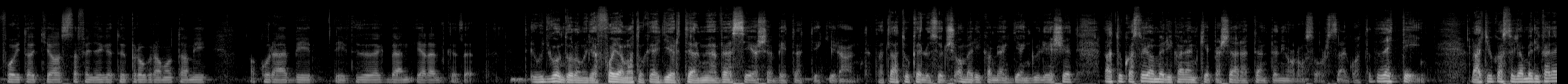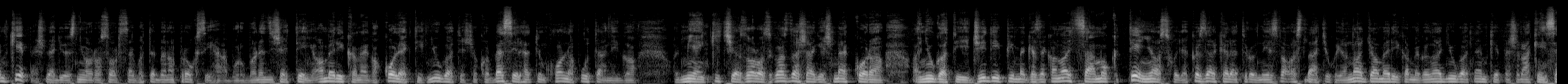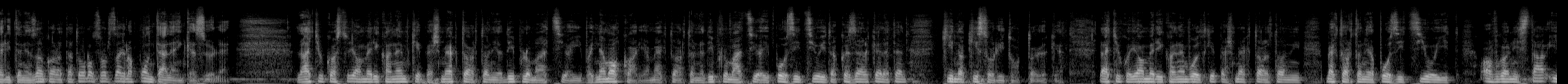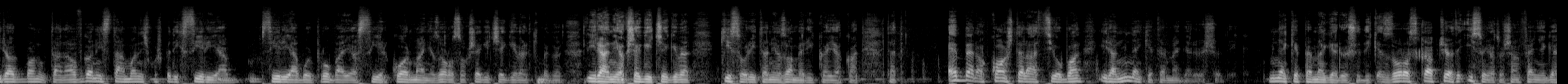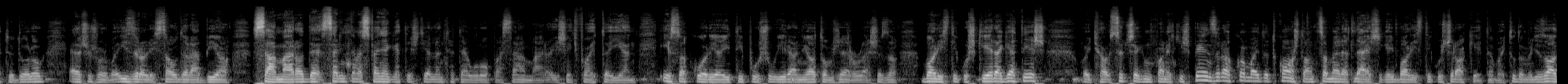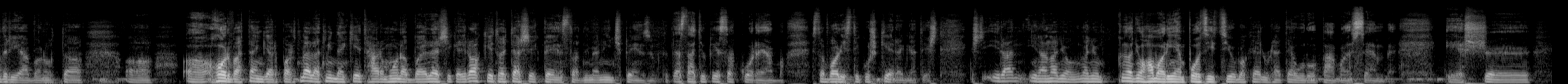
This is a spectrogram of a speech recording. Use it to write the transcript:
folytatja azt a fenyegető programot, ami a korábbi évtizedekben jelentkezett úgy gondolom, hogy a folyamatok egyértelműen veszélyesebbé tették Iránt. Tehát láttuk először is Amerika meggyengülését, láttuk azt, hogy Amerika nem képes elrettenteni Oroszországot. Tehát ez egy tény. Látjuk azt, hogy Amerika nem képes legyőzni Oroszországot ebben a proxy háborúban. Ez is egy tény. Amerika meg a kollektív nyugat, és akkor beszélhetünk holnap utánig, a, hogy milyen kicsi az orosz gazdaság, és mekkora a nyugati GDP, meg ezek a nagy számok. Tény az, hogy a közel-keletről nézve azt látjuk, hogy a nagy Amerika meg a nagy nyugat nem képes rákényszeríteni az akaratát Oroszországra, pont ellenkezőleg. Látjuk azt, hogy Amerika nem képes megtartani a diplomáciai, vagy nem akarja megtartani a diplomáciai pozícióit a közel-keleten, Kína kiszorította őket. Látjuk, hogy Amerika nem volt képes megtartani, megtartani a pozícióit Afganisztán, Irakban, utána Afganisztánban, és most pedig Szíriá, Szíriából próbálja a szír kormány az oroszok segítségével, meg az irániak segítségével kiszorítani az amerikaiakat. Tehát ebben a konstellációban Irán mindenképpen megerősödik mindenképpen megerősödik. Ez az orosz kapcsolat egy iszonyatosan fenyegető dolog, elsősorban Izrael és Szaudarábia számára, de szerintem ez fenyegetést jelenthet Európa számára is egyfajta ilyen észak-koreai típusú iráni atomzsárolás, ez a balisztikus kéregetés, hogyha szükségünk van egy kis pénzre, akkor majd ott Konstanca mellett leesik egy balisztikus rakéta, vagy tudom, hogy az Adriában ott a, a, a horvát tengerpart mellett minden két-három hónapban leesik egy rakéta, hogy tessék pénzt adni, mert nincs pénzünk. Tehát ezt látjuk Észak-Koreában, ezt a balisztikus kéregetést. És Irán, Irán nagyon, nagyon, nagyon nagyon hamar ilyen pozícióba kerülhet Európával szembe. És,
